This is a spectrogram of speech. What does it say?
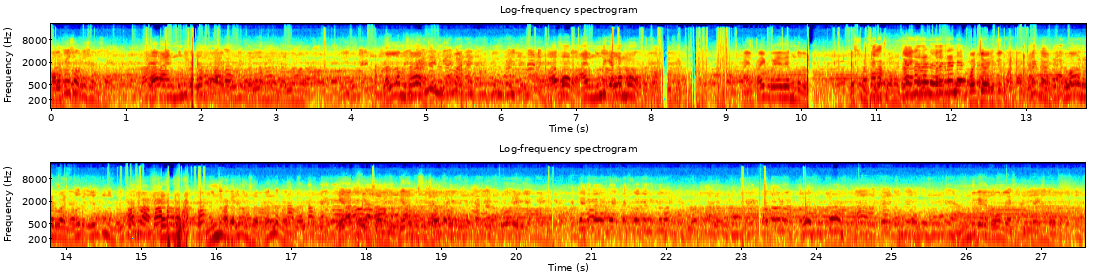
నిమిషం ఒక నిమిషం సార్. సార్ ఆయన ముందుకు వెళ్ళము ఆయన ముందుకు వెళ్ళము వెళ్ళము. వెళ్ళము సార్. సార్, సార్ ఆయన ముందుకు వెళ్ళము. ఆయన పైకి పోయేది ఉండదు. కొంచెం ముందుకు వెళ్ళం సార్ వెనక్కి వెళ్ళం గ్యాప్ ఇవ్వండి సార్ గ్యాప్ ఇస్తే చాలు. ముందుకైనా బాగుంది సార్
